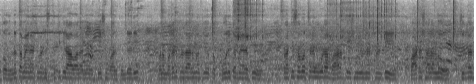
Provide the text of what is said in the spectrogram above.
ఒక ఉన్నతమైనటువంటి స్థితికి రావాలనే ఉద్దేశం వారికి ఉండేది. మన మొదటి ప్రధానమంత్రి యొక్క కోరిక మేరకు ప్రతి సంవత్సరం కూడా భారతదేశంలో ఉన్నటువంటి పాఠశాలల్లో చిల్డ్రన్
